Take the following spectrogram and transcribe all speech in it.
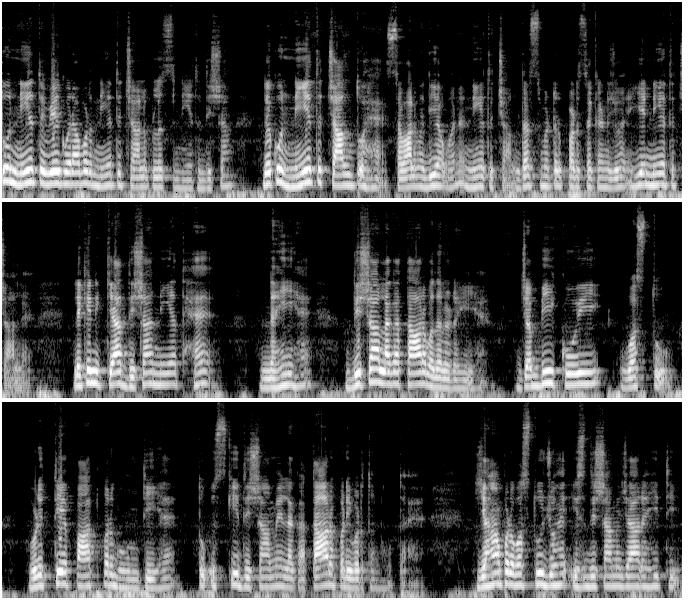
तो नियत वेग बराबर नियत चाल प्लस नियत दिशा। देखो, नियत चाल तो है, सवाल में दिया हुआ है ना, नियत चाल। 10 मीटर पर सेकंड जो है, ये नियत चाल है। लेकिन क्या दिशा नियत है? नहीं है। दिशा लगातार बदल रही है। जब भी कोई वस्तु वृत्तीय पाथ पर घूमती है तो उसकी दिशा में लगातार परिवर्तन होता है। यहाँ पर वस्तु जो है, इस दिशा में जा रही थी।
